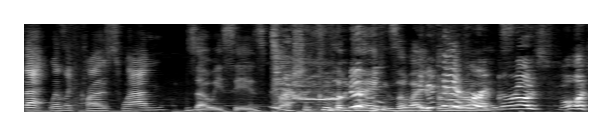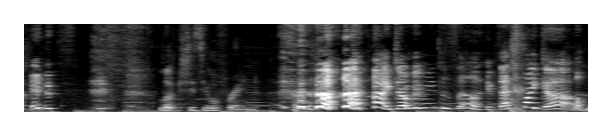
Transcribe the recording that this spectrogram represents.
that was a close one. Zoe says, brushing the bangs away you from gave her her a gross voice. Look, she's your friend. I don't mean to silly. That's my girl.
